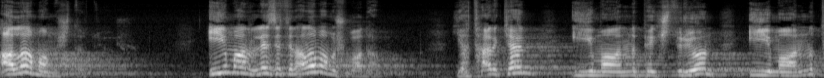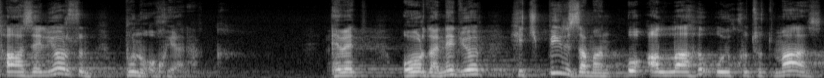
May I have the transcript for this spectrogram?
alamamıştır diyor. İmanın lezzetini alamamış bu adam. Yatarken imanını pekiştiriyorsun, imanını tazeliyorsun bunu okuyarak. Evet orada ne diyor? Hiçbir zaman o Allah'ı uyku tutmaz.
